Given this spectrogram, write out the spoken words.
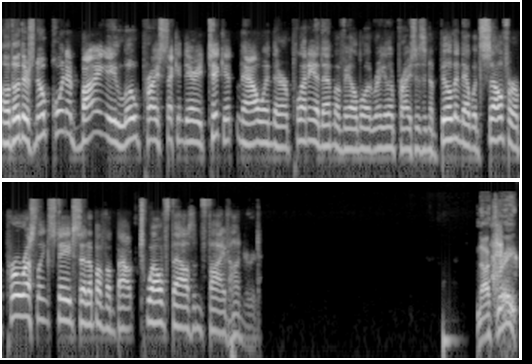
Although there's no point in buying a low price secondary ticket now when there are plenty of them available at regular prices in a building that would sell for a pro wrestling stage setup of about 12,500. Not ah. great.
